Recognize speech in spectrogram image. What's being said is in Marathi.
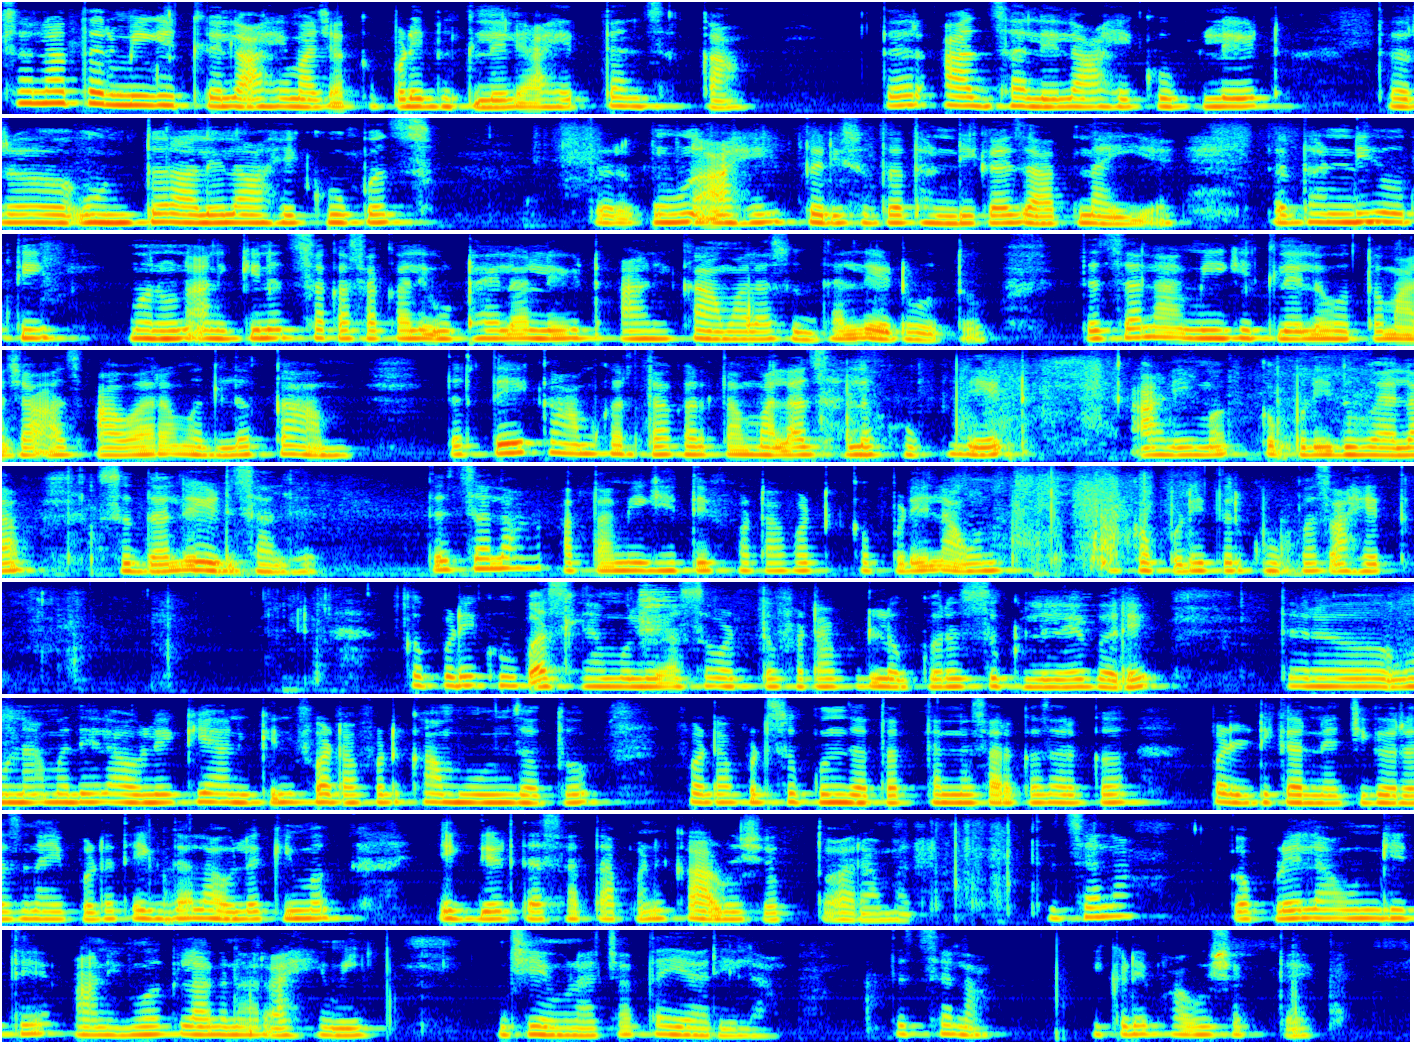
चला तर मी घेतलेलं आहे माझ्या कपडे धुतलेले आहेत त्यांचं काम. तर आज झालेलं आहे खूप लेट तर ऊन तर आलेलं आहे खूपच. तर ऊन आहे तरीसुद्धा थंडी काय जात नाही आहे तर थंडी होती म्हणून आणखीनच सकाळ सकाळी उठायला लेट आणि कामालासुद्धा लेट होतो. तर चला मी घेतलेलं होतं माझ्या आज आवारामधलं काम. तर ते काम करता करता मला झालं खूप लेट आणि मग कपडे धुवायला सुद्धा लेट झालं. तर चला आता मी घेते फटाफट कपडे लावून. कपडे तर खूपच आहेत. कपडे खूप असल्यामुळे असं वाटतं फटाफट लवकरच सुकलेले बरे. तर उन्हामध्ये लावले की आणखीन फटाफट काम होऊन जातो. फटाफट सुकून जातात. त्यांना सारखं सारखं पलटी करण्याची गरज नाही पडत. एकदा लावलं की मग एक दीड तासात आपण काढू शकतो आरामात. तर चला कपडे लावून घेते आणि मग लागणार आहे मी. जेवणाच्या तयारीला. तर चला इकडे पाहू शकते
